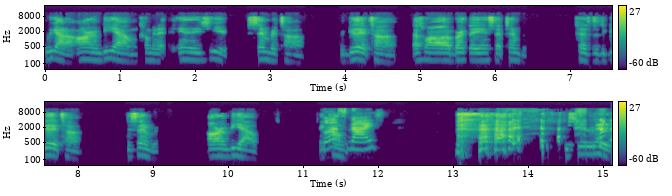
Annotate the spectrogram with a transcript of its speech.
we got an R&B album coming at the end of this year, December time, the good time. That's why our birthday in September, because of the good time, December. R&B album. They Well, that's coming. nice. it sure is.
